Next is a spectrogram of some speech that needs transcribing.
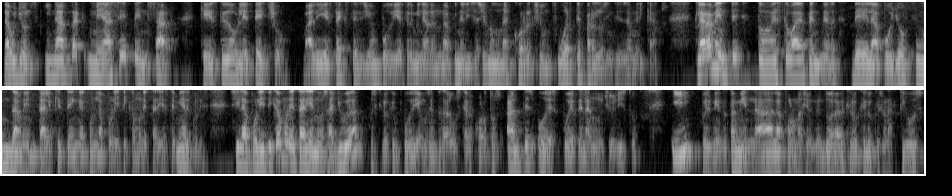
Dow Jones y Nasdaq me hace pensar que este doble techo Y esta extensión podría terminar en una finalización o una corrección fuerte para los índices americanos. Claramente, todo esto va a depender del apoyo fundamental que tenga con la política monetaria este miércoles. Si la política monetaria nos ayuda, pues creo que podríamos empezar a buscar cortos antes o después del anuncio, ¿listo? Y pues viendo también la, la formación del dólar, creo que lo que son activos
